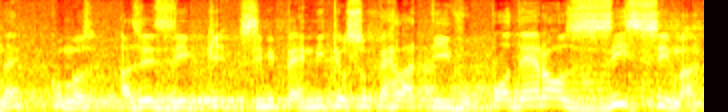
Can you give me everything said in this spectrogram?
né? Como eu, às vezes digo, se me permite o superlativo, poderosíssima.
